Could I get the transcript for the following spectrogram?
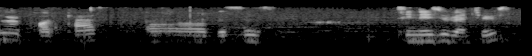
to our podcast. Uh, this is Teenage Adventures,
